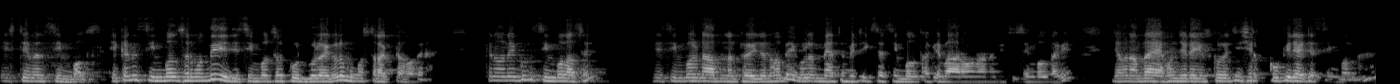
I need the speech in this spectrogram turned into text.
HTML সিম্বলস এখানে সিম্বলস এর মধ্যে এই যে সিম্বলস এর কোডগুলো এগুলো মুখস্থ রাখতে হবে না। এখানে অনেকগুলো সিম্বল আছে, যে সিম্বলটা আপনার প্রয়োজন হবে, এগুলো ম্যাথমেটিক্স এর সিম্বল থাকে বা আরও অন্যান্য কিছু সিম্বল থাকে। যেমন আমরা এখন যেটা ইউজ করেছি সেটা কপিরাইটের সিম্বল হ্যাঁ?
